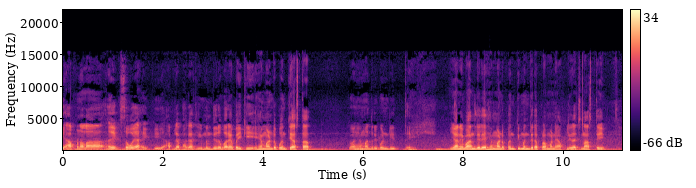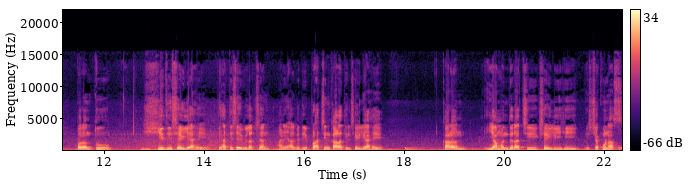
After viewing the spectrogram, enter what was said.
की आपणाला एक सवय आहे की आपल्या भागातली मंदिरं बऱ्यापैकी हेमांडपंथी असतात. किंवा हेमाद्री पंडित याने बांधलेल्या हेमांडपंथी मंदिराप्रमाणे आपली रचना असते. परंतु ही जी शैली आहे ती अतिशय विलक्षण आणि अगदी प्राचीन काळातील शैली आहे. कारण या मंदिराची शैली ही शकुणास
